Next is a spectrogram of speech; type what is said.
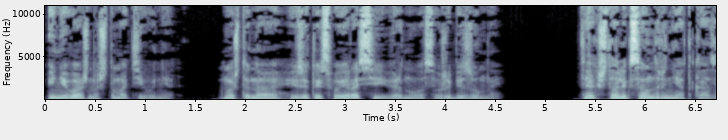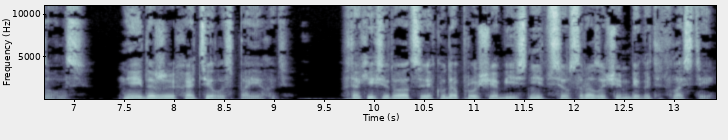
И не важно, что мотива нет. Может, она из этой своей России вернулась уже безумной. Так что Александра не отказывалась. Ей даже хотелось поехать. В таких ситуациях куда проще объяснить все сразу, чем бегать от властей.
